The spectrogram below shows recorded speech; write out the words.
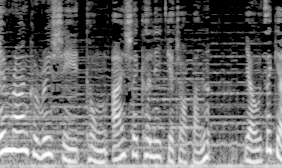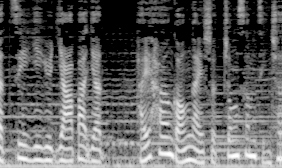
Imran Qureshi 同 Ishakalid 嘅作品由即日至二月廿八日喺香港艺术中心展出。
